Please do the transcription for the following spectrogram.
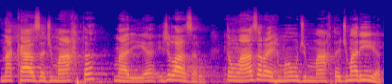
na casa de Marta, Maria e de Lázaro. Então, Lázaro é irmão de Marta e de Maria.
